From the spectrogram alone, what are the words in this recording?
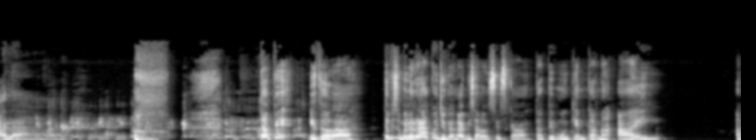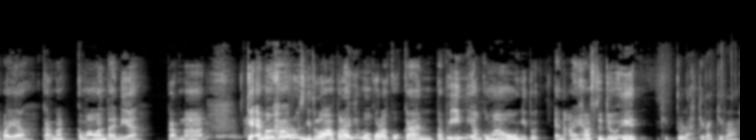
Alah. Itu tapi itulah. Tapi sebenarnya aku juga nggak bisa loh Siska. Tapi mungkin karena I apa ya karena kemauan tadi ya. Karena kayak emang harus gitu loh apalagi mau aku lakukan tapi ini yang aku mau gitu and I have to do it gitulah kira-kira.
